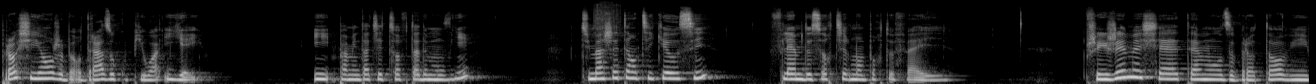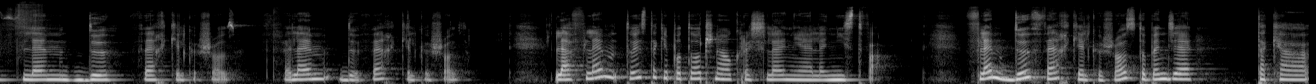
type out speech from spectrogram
prosi ją, żeby od razu kupiła i jej. I pamiętacie, co wtedy mówi? Tu m'achètes un ticket aussi? Flemme de sortir mon portefeuille. Przyjrzymy się temu zwrotowi flemme de faire quelque chose. Flemme de faire quelque chose. La flemme to jest takie potoczne określenie lenistwa. Flemme de faire quelque chose to będzie taka,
